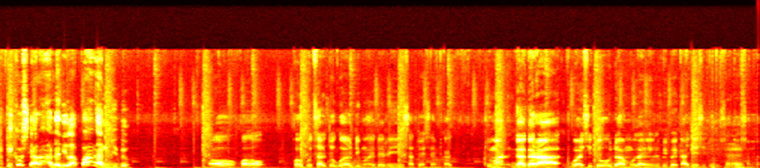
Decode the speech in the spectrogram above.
Tapi kok sekarang ada di lapangan gitu? Oh kalau kalau futsal tuh gue dimulai dari satu SMK cuman gara-gara gue situ udah mulai lebih baik aja situ satu SMK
